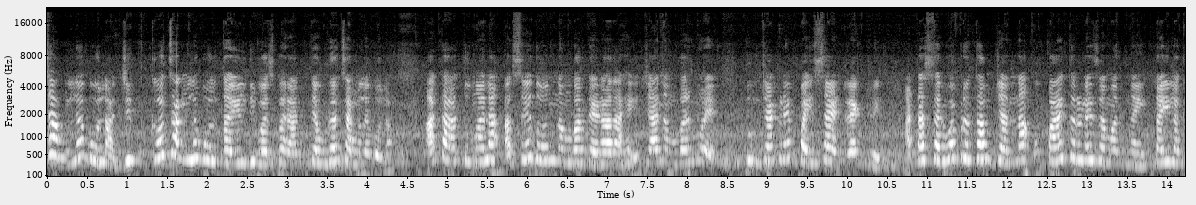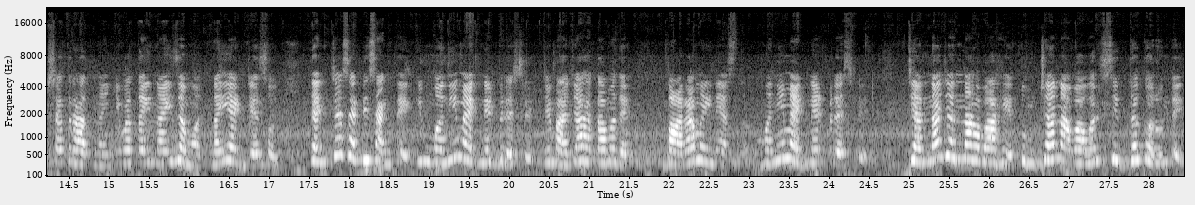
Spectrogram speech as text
चांगलं बोला जितकं चांगलं बोलता येईल दिवसभरात तेवढं चांगलं बोला. आता तुम्हाला असे दोन नंबर देणार आहे ज्या नंबरमुळे तुमच्याकडे पैसा अट्रॅक्ट होईल. आता सर्वप्रथम ज्यांना उपाय करणे जमत नाही ताई लक्षात राहत नाही किंवा ताई नाही जमत नाही ॲडजस्ट होत त्यांच्यासाठी सांगते की मनी मॅग्नेट ब्रेसलेट जे माझ्या हातामध्ये बारा महिने असतं मनी मॅग्नेट ब्रेसलेट ज्यांना ज्यांना हवं आहे तुमच्या नावावर सिद्ध करून देईल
